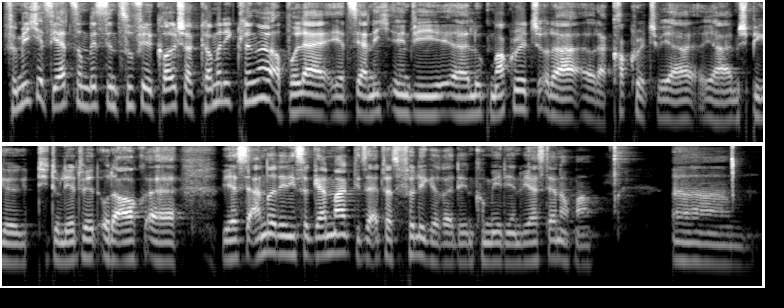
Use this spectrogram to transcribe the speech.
Für mich ist jetzt so ein bisschen zu viel Culture Comedy Klüngel, obwohl er jetzt ja nicht irgendwie äh, Luke Mockridge oder oder Cockridge, wie er ja im Spiegel tituliert wird, oder auch äh, wie heißt der andere, den ich so gern mag, dieser etwas fülligere, den Comedian. Wie heißt der nochmal? Ähm,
